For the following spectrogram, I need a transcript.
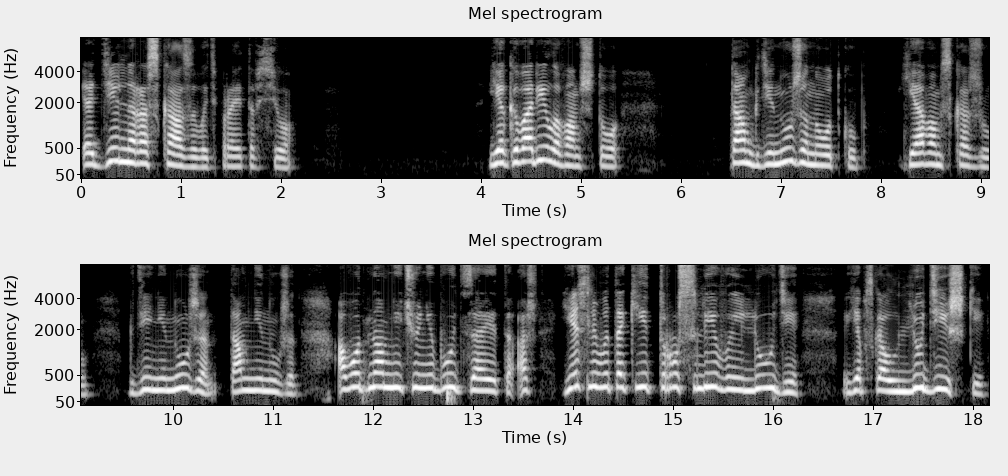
и отдельно рассказывать про это все. Я говорила вам, что там, где нужен откуп, я вам скажу. Где не нужен, там не нужен. А вот нам ничего не будет за это. Аж если вы такие трусливые люди, я бы сказала, людишки,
